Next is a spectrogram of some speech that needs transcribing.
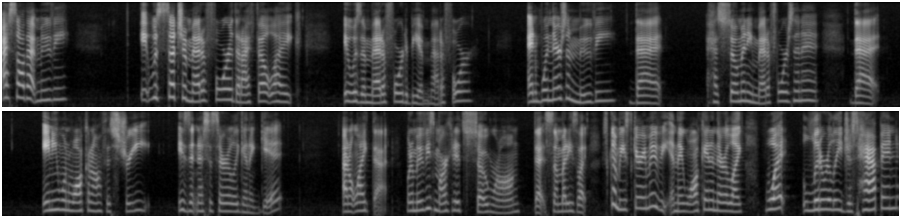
I saw that movie. It was such a metaphor that I felt like it was a metaphor to be a metaphor. And when there's a movie that has so many metaphors in it that anyone walking off the street isn't necessarily going to get, I don't like that. When a movie's marketed so wrong that somebody's like, it's going to be a scary movie, and they walk in and they're like, what literally just happened?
